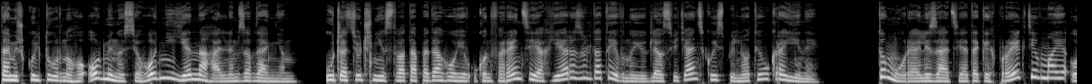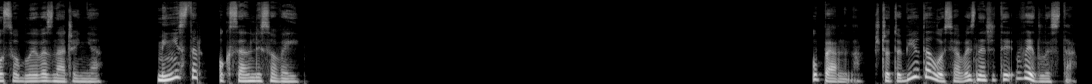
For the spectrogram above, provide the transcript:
та міжкультурного обміну сьогодні є нагальним завданням. Участь учнівства та педагогів у конференціях є результативною для освітянської спільноти України. Тому реалізація таких проєктів має особливе значення. Міністр Оксен Лісовий. Упевнена, що тобі вдалося визначити вид листа.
